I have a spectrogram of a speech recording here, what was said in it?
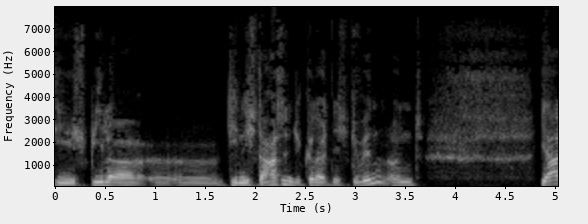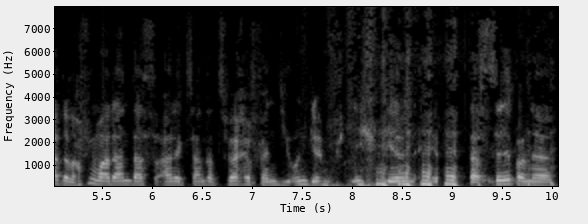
die Spieler, äh, die nicht da sind, die können halt nicht gewinnen und ja, dann hoffen wir dann, dass Alexander Zverev, wenn die ungeimpft nicht spielen, das silberne,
